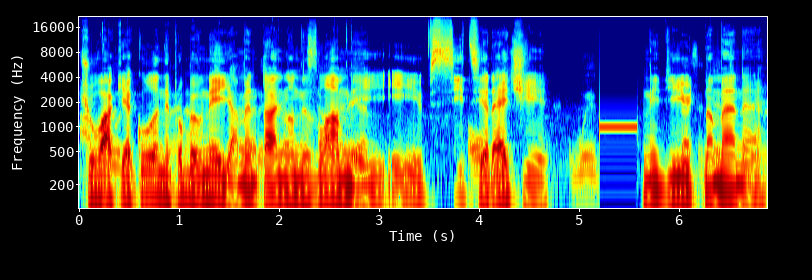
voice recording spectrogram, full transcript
Чувак, я не пробивний, я ментально незламний, і всі ці речі не діють на мене.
